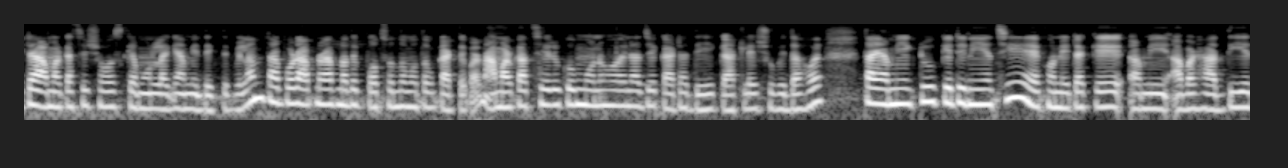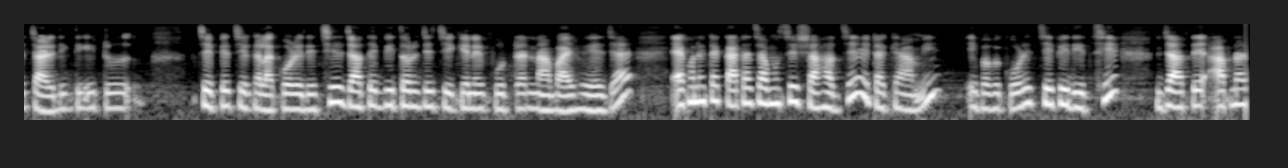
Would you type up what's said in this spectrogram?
এটা আমার কাছে সহজ কেমন লাগে আমি দেখতে পেলাম। তারপরে আপনারা আপনাদের পছন্দ মতো কাটতে পারেন। আমার কাছে এরকম মনে হয় না যে কাটা দিয়ে কাটলে সুবিধা হয়। তাই আমি একটু কেটে নিয়েছি। এখন এটাকে আমি আবার হাত দিয়ে চারিদিক দিকে একটু চেপে চিলকালা করে দিচ্ছি যাতে ভিতরে যে চিকেনের পুরটা না বাইর হয়ে যায়। এখন একটা কাটা চামচের সাহায্যে এটাকে আমি এভাবে করে চেপে দিচ্ছি যাতে আপনার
